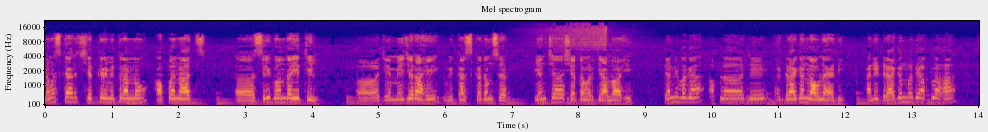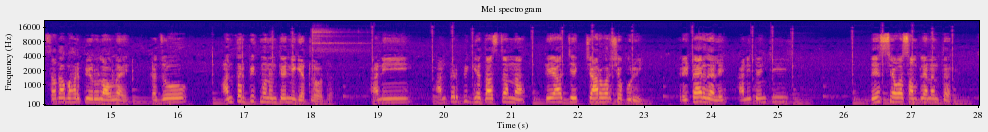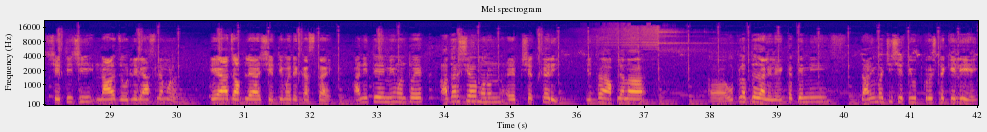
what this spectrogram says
नमस्कार शेतकरी मित्रांनो. आपण आज श्रीगोंदा येथील जे मेजर आहे विकास कदम सर यांच्या शेतावरती आलो आहे. त्यांनी बघा आपला जे ड्रॅगन लावलाय आधी आणि ड्रॅगनमध्ये आपला हा सदाबहार पेरू लावलाय का जो आंतरपीक म्हणून त्यांनी घेतलं होतं. आणि आंतरपीक घेत असताना ते आज एक चार वर्षापूर्वी रिटायर झाले आणि त्यांची देश सेवा संपल्यानंतर शेतीची नाळ जोडलेली असल्यामुळं ते आज आपल्या शेतीमध्ये कसताय आणि ते मी म्हणतो एक आदर्श म्हणून एक शेतकरी इथं आपल्याला उपलब्ध झालेले आहे. का त्यांनी डाळिंबाची शेती उत्कृष्ट केली आहे.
